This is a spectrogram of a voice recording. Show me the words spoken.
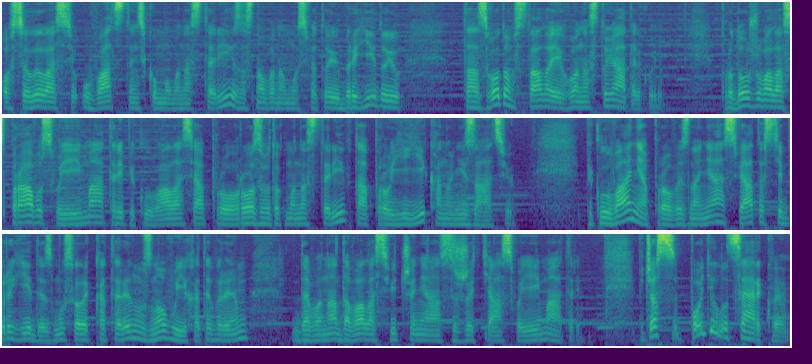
оселилась у Вацтинському монастирі, заснованому святою Бригідою, та згодом стала його настоятелькою. Продовжувала справу своєї матері, піклувалася про розвиток монастирів та про її канонізацію. Піклування про визнання святості Бригіди змусили Катерину знову їхати в Рим, де вона давала свідчення з життя своєї матері. Під час поділу церкви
